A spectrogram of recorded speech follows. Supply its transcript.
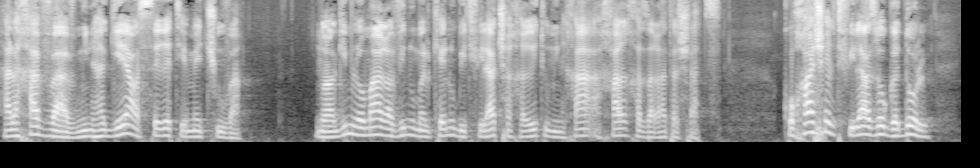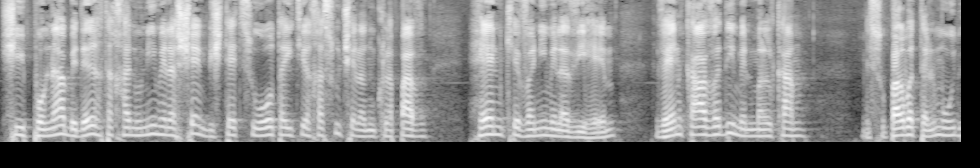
הלכה ו' מנהגי עשרת ימי תשובה. נוהגים לומר אבינו מלכנו בתפילת שחרית ומנחה אחר חזרת השץ. כוחה של תפילה זו גדול, שהיא פונה בדרך תחנונים אל השם בשתי צורות ההתייחסות שלנו כלפיו, הן כבנים אל אביהם, והן כעבדים אל מלכם. מסופר בתלמוד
